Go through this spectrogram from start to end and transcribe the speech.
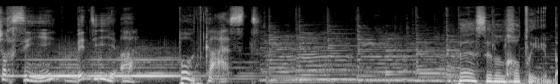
شخصية بدقيقة. بودكاست. باسل الخطيب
